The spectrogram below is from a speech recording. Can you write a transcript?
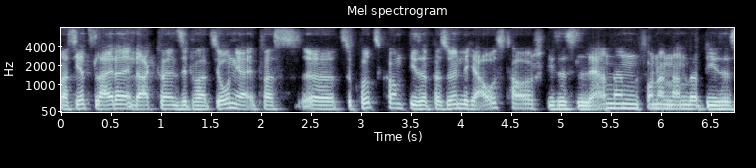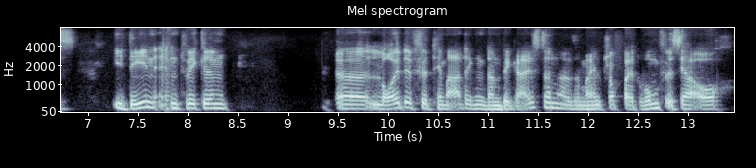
was jetzt leider in der aktuellen Situation ja etwas äh, zu kurz kommt, dieser persönliche Austausch, dieses Lernen voneinander, dieses Ideen entwickeln, äh, Leute für Thematiken dann begeistern. Also mein Job bei Trumpf ist ja auch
